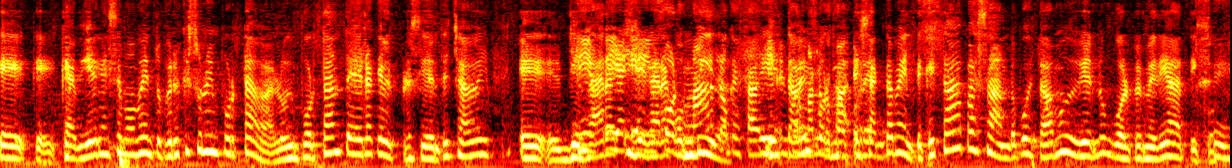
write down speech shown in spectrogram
que, que- que había en ese momento, pero es que eso no importaba. Lo importante era que el presidente Chávez eh, llegara y- y, y llegara con vida. lo que estaba- y y estaba ocurriendo. exactamente. ¿Qué estaba pasando? Pues estábamos viviendo un golpe mediático. Sí.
